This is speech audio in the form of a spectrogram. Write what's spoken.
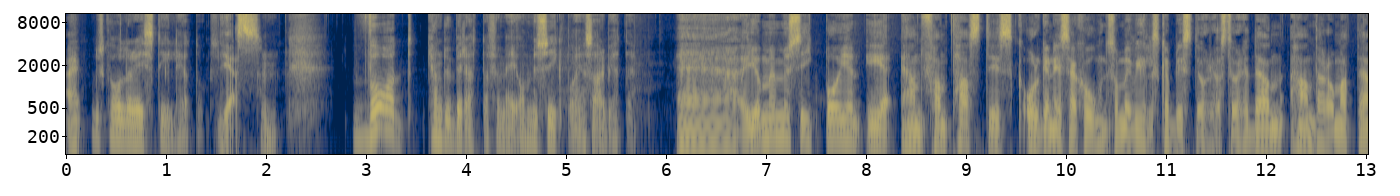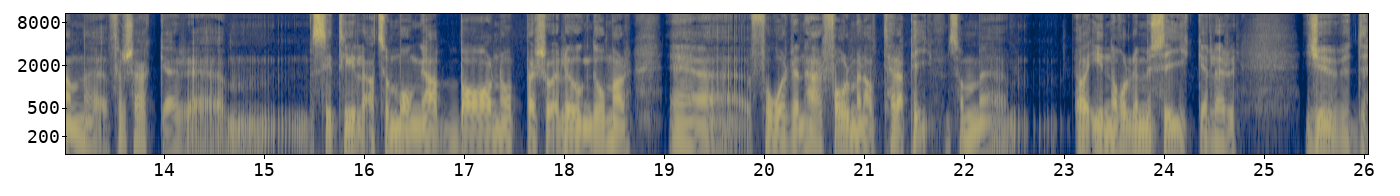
Nej. du ska hålla dig i stillhet också. Yes. Vad kan du berätta för mig om Musikbojens arbete? Eh, ja, men Musikbojen är en fantastisk organisation som vi vill ska bli större och större. Den handlar om att den eh, försöker eh, se till att så många barn och eller ungdomar eh, får den här formen av terapi som eh, ja, innehåller musik eller ljud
